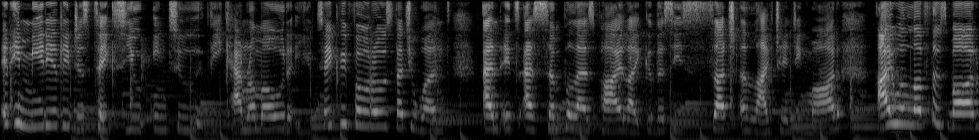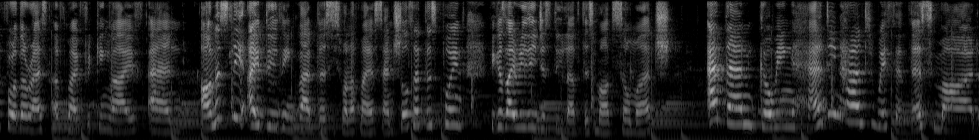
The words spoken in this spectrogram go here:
it immediately just takes you into the camera mode. You take the photos that you want and it's as simple as pie like this is such a life-changing mod. I will love this mod for the rest of my freaking life and honestly I do think that this is one of my essentials at this point because I really just do love this mod so much. And then going hand in hand with this mod,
